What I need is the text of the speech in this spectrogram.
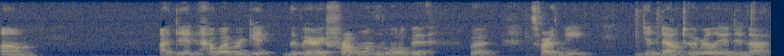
Um, I did, however, get the very front ones a little bit, but as far as me getting down to it, really, I did not,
